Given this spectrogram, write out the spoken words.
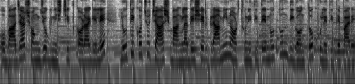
ও বাজার সংযোগ নিশ্চিত করা গেলে লতিকচু চাষ বাংলাদেশের গ্রামীণ অর্থনীতিতে নতুন দিগন্ত খুলে দিতে পারে।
